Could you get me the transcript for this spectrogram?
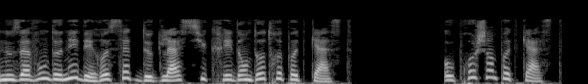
nous avons donné des recettes de glace sucrée dans d'autres podcasts. Au prochain podcast.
